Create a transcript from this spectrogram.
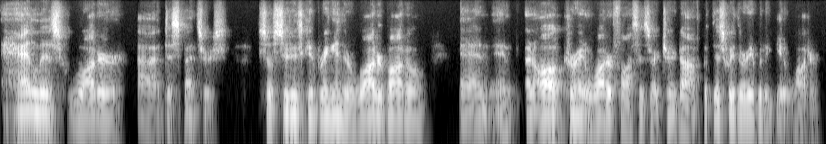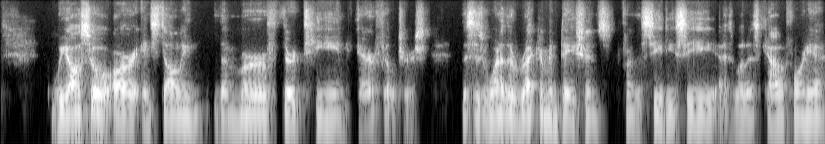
handless water uh, dispensers. So students can bring in their water bottle and, and, and all current water faucets are turned off, but this way they're able to get water. We also are installing the MERV 13 air filters. This is one of the recommendations from the CDC as well as California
